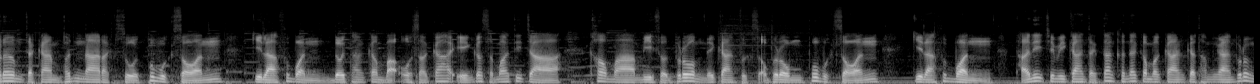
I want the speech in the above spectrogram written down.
เริ่มจากการพัฒนาหลักสูตรผู้ฝึกสอน กีฬาฟุตบอล โดยทางกัมบะโอซาก้าเองก็สามารถที่จะเข้ามามีส่วนร่วมในการฝึกอบรม ผู้ฝึกสอนกีฬาฟุตบอลทางนี้จะมีการแต่งตั้งคณะกรรมการการทำงานร่วม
